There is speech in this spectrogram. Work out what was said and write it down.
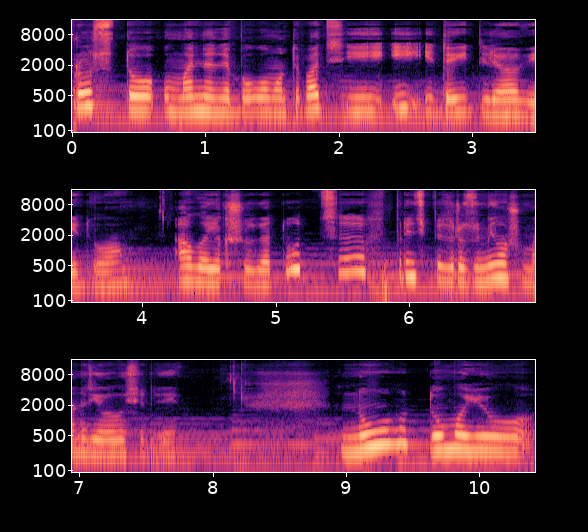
Просто у мене не було мотивації і ідей для відео. Але якщо я тут, це в принципі зрозуміло, що в мене з'явилися ідеї. Ну, думаю,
